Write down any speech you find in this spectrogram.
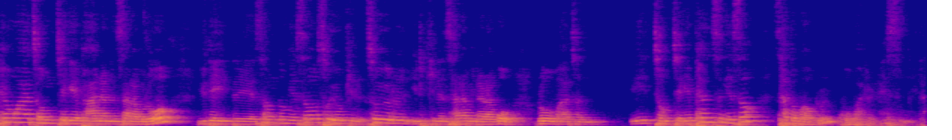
평화- 정책에 반하는 사람으로 유대인들의 선동에서 소요, 소요를 일으키는 사람이라고 로마 전, 이 정책에 편승해서 사도 바울을 고발을 했습니다.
